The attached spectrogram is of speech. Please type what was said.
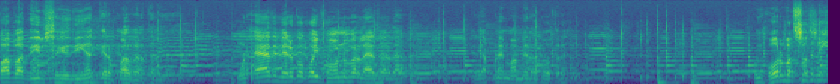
ਬਾਬਾ ਦੀਪ ਸਿੰਘ ਦੀਆਂ ਕਿਰਪਾ ਵਰਤਨ ਹੁਣ ਇਹ ਤੇ ਮੇਰੇ ਕੋਲ ਕੋਈ ਫੋਨ ਨੰਬਰ ਲੈ ਸਕਦਾ। ਮੇਰੇ ਆਪਣੇ ਮਾਮੇ ਦਾ ਪੁੱਤਰ ਹੈ। ਕੋਈ ਹੋਰ ਮਕਸਦ ਨਹੀਂ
